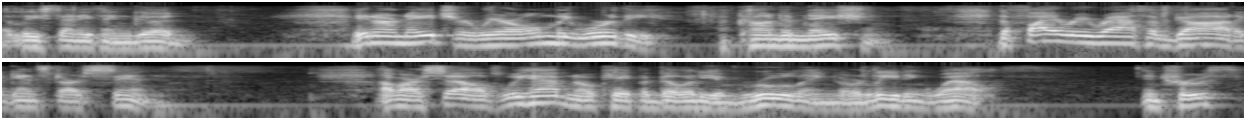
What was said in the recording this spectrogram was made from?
at least anything good? In our nature, we are only worthy of condemnation, the fiery wrath of God against our sin. Of ourselves, we have no capability of ruling or leading well. In truth,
